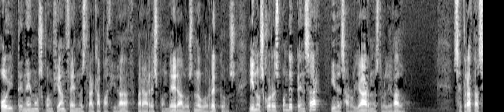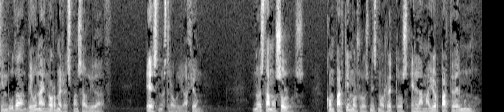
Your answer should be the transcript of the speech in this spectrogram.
Hoy tenemos confianza en nuestra capacidad para responder a los nuevos retos y nos corresponde pensar y desarrollar nuestro legado. Se trata sin duda de una enorme responsabilidad. Es nuestra obligación. No estamos solos compartimos los mismos retos en la mayor parte del mundo.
